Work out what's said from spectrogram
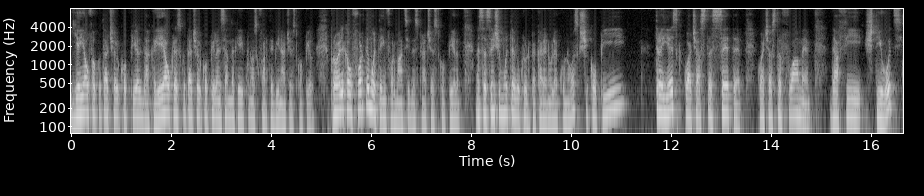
ei au făcut acel copil, dacă ei au crescut acel copil, înseamnă că ei cunosc foarte bine acest copil. Probabil că au foarte multe informații despre acest copil, însă sunt și multe lucruri pe care nu le cunosc și copiii trăiesc cu această sete, cu această foame de a fi știuți,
